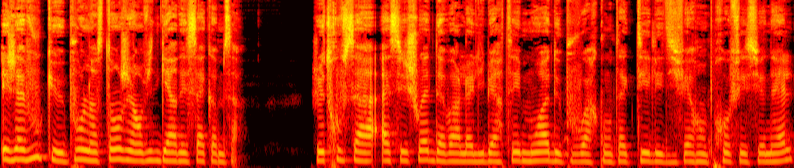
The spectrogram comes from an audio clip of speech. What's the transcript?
Et j'avoue que pour l'instant j'ai envie de garder ça comme ça. Je trouve ça assez chouette d'avoir la liberté, moi, de pouvoir contacter les différents professionnels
